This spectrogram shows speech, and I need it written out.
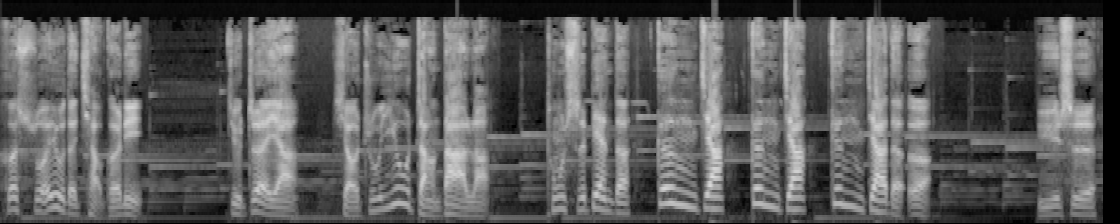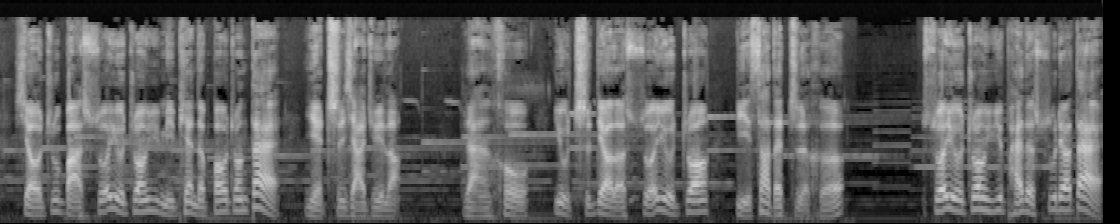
和所有的巧克力，就这样，小猪又长大了，同时变得更加、更加、更加的饿。于是，小猪把所有装玉米片的包装袋也吃下去了，然后又吃掉了所有装比萨的纸盒，所有装鱼排的塑料袋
